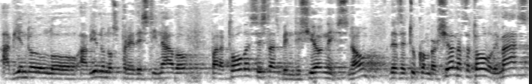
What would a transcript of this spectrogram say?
habiéndolo, habiéndonos predestinado para todas estas bendiciones, ¿no? Desde tu conversión hasta todo lo demás,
